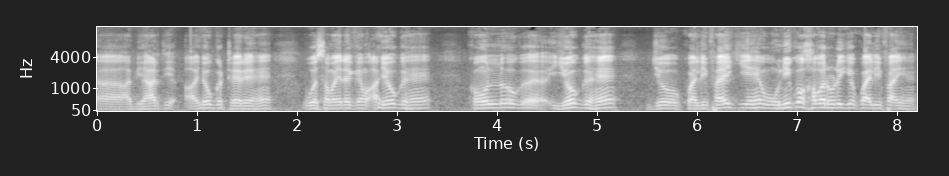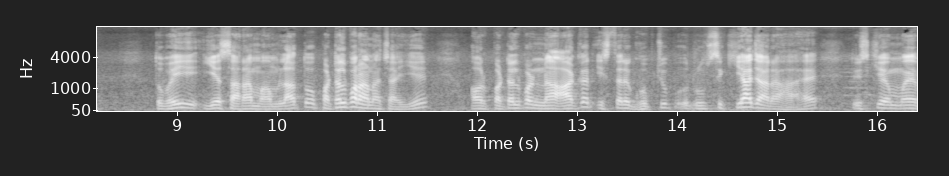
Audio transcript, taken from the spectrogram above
अभ्यर्थी अयोग्य ठहरे हैं वो समझ रहे कि हम अयोग्य हैं। कौन लोग योग्य हैं जो क्वालिफाई किए हैं उन्हीं को खबर हो रही कि क्वालिफाई हैं। तो भाई ये सारा मामला तो पटल पर आना चाहिए। और पटल पर ना आकर इस तरह घुपचुप रूप से किया जा रहा है तो इसके मैं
